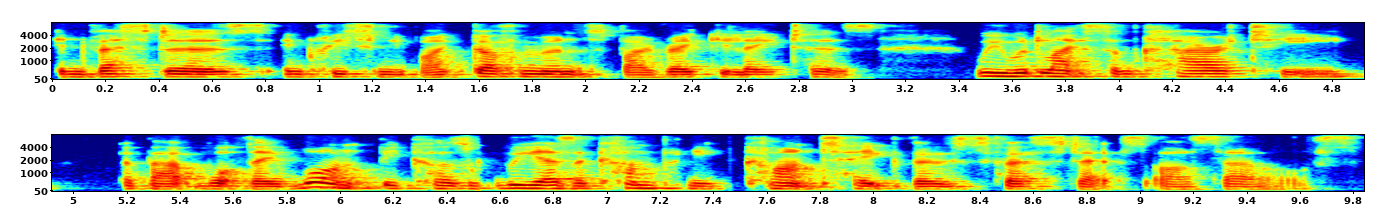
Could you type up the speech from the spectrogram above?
investors, increasingly by governments, by regulators we would like some clarity about what they want because we as a company can't take those first steps ourselves.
